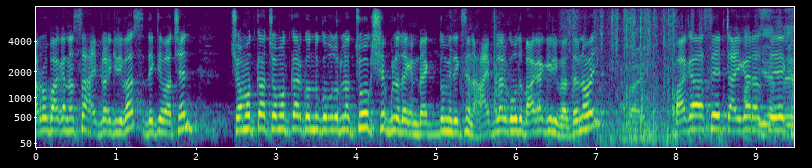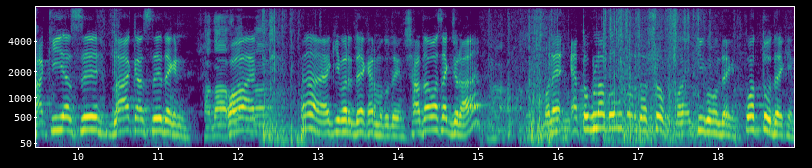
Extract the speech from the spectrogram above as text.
আরও বাগান আছে হাইফ্লার গিরিবাস দেখতে পাচ্ছেন। চমৎকার চমৎকার কিন্তু কবুতরগুলো চোখ শেপগুলো দেখেন ভাই, একদমই দেখছেন হাইফ্লার কবুতর বাঘা গিরিবাস তাই না ভাই? ভাই। বাঘা আছে টাইগার আছে। খাকি আছে ব্ল্যাক আছে দেখেন। হোয়াইট হ্যাঁ একেবারে দেখার মতো দেখেন। সাদাও আছে এক জোড়া হ্যাঁ? মানে এতগুলা কবুতর দর্শক মানে কি করব দেখেন কত দেখেন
